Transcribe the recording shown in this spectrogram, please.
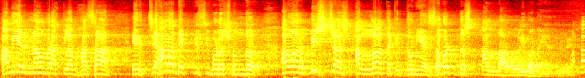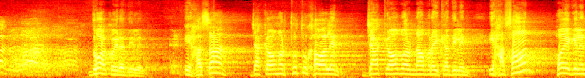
আমি এর নাম রাখলাম হাসান। এর চেহারা দেখতেছি বড় সুন্দর। আমার বিশ্বাস আল্লাহ তাকে দুনিয়া জবরদস্ত আল্লাহর ওলি বানাইয়া দিবে। দোয়া কইরা দিলেন এই হাসান, যাকে অমর থুতু খাওয়ালেন, যাকে অমর নাম রেখা দিলেন এই হাসান হয়ে গেলেন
